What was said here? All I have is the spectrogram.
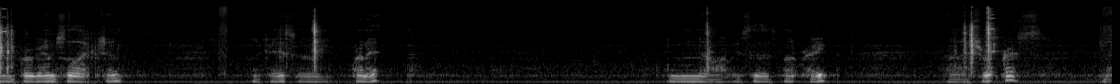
I'm program selection. Okay, so run it. No, obviously that's not right. Uh, short press? No.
